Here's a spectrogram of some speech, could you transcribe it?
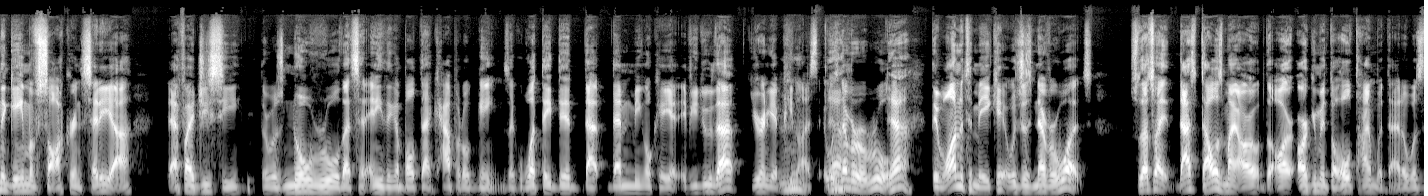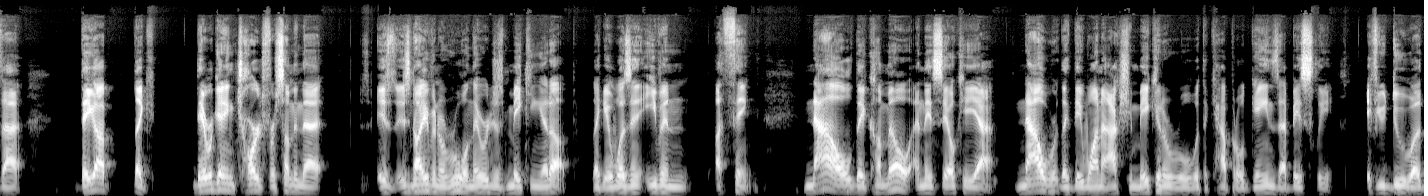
the game of soccer in Serie A, the FIGC, there was no rule that said anything about that capital gains, like what they did, that them being okay. If you do that, you're gonna get Mhm. penalized. It was Yeah. never a rule Yeah. they wanted to make it, it was just never was. So that's why that's that was my the ar- argument the whole time with that. It was that they got like they were getting charged for something that is is not even a rule, and they were just making it up. Like it wasn't even a thing. Now they come out and they say, okay, yeah, now we're like they want to actually make it a rule with the capital gains that basically if you do a,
